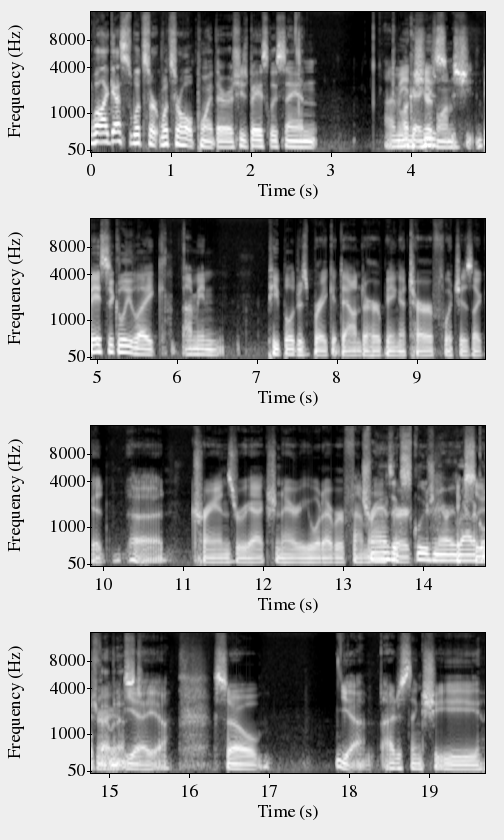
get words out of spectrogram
Well, I guess what's her what's her whole point there? Is she's basically saying, I mean, Okay, here's she's one. She, basically like. I mean, people just break it down to her being a TERF, which is like a uh, trans reactionary, whatever, feminist, Trans exclusionary radical feminist. Yeah, yeah. So, yeah, I just think she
